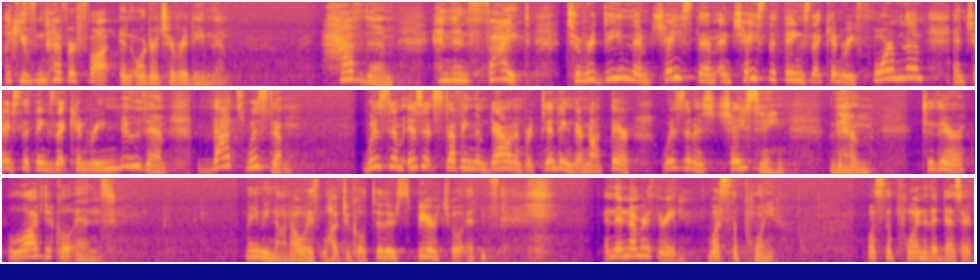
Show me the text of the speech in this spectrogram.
like you've never fought in order to redeem them. Have them and then fight to redeem them, chase them, and chase the things that can reform them and chase the things that can renew them. That's wisdom. Wisdom isn't stuffing them down and pretending they're not there. Wisdom is chasing them to their logical ends. Maybe not always logical, to their spiritual ends. And then, number three, what's the point? What's the point of the desert?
